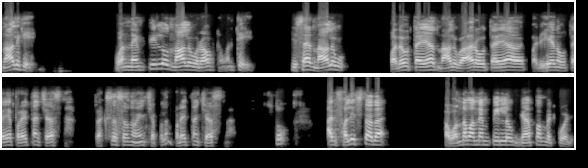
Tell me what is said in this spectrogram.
నాలుగే. వన్ ఎంపీలో నాలుగు రావటం అంటే ఈసారి నాలుగు పదవుతాయా నాలుగు ఆరు అవుతాయా పదిహేను అవుతాయా ప్రయత్నం చేస్తున్నా సక్సెస్ అని ఏం చెప్పలేం ప్రయత్నం చేస్తున్నా సో అది ఫలిస్తుందా? ఆ వంద మంది ఎంపీల్లో జ్ఞాపకం పెట్టుకోండి.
